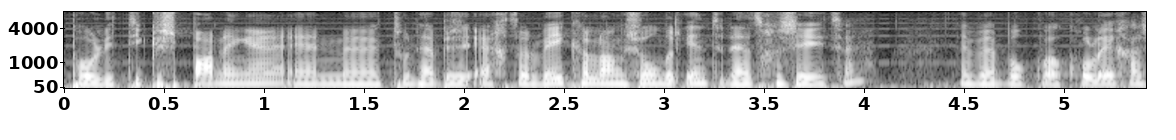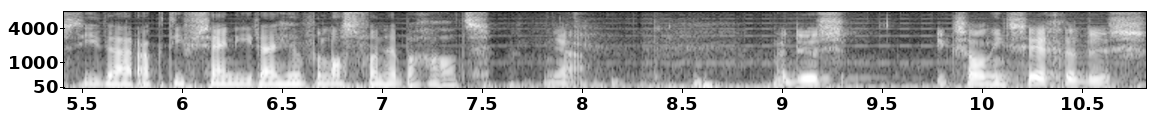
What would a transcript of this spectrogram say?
politieke spanningen en toen hebben ze echt er wekenlang zonder internet gezeten. En we hebben ook wel collega's die daar actief zijn, die daar heel veel last van hebben gehad. Ja, maar dus, ik zal niet zeggen dus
